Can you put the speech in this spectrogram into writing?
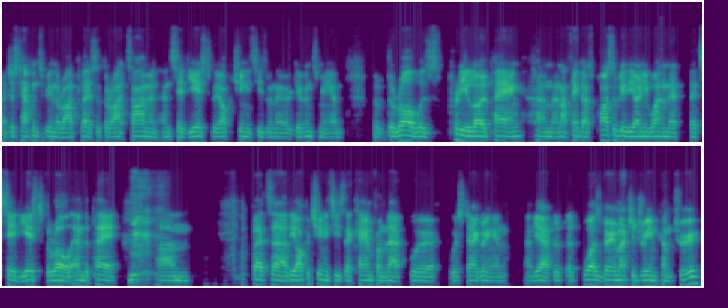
I just happened to be in the right place at the right time and, and said yes to the opportunities when they were given to me. And the, the role was pretty low paying, um, and I think I was possibly the only one that that said yes to the role and the pay. Um, but uh, the opportunities that came from that were were staggering, and and yeah, it, it, was very much a dream come true.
